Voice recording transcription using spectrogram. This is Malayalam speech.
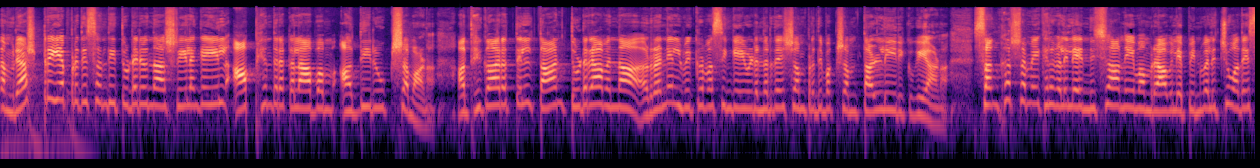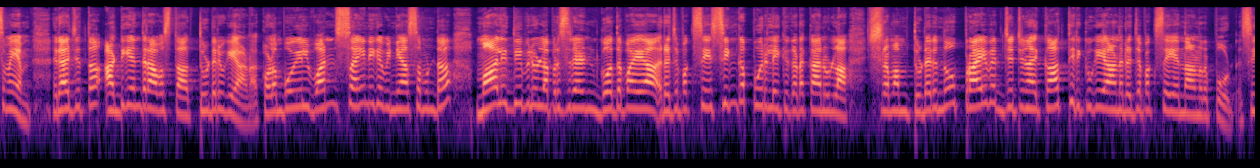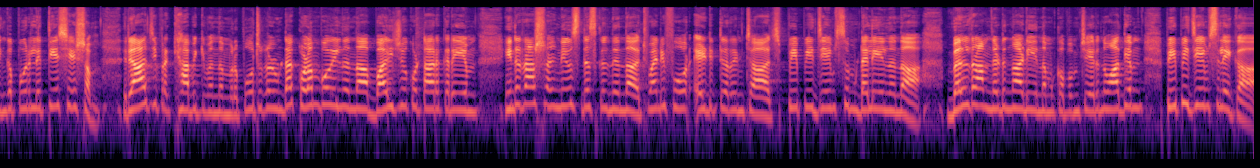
രാഷ്ട്രീയ പ്രതിസന്ധി തുടരുന്ന ശ്രീലങ്കയിൽ ആഭ്യന്തര കലാപം അതിരൂക്ഷമാണ്. അധികാരത്തിൽ താൻ തുടരാമെന്ന റണിൽ വിക്രമസിംഗയുടെ നിർദ്ദേശം പ്രതിപക്ഷം തള്ളിയിരിക്കുകയാണ്. സംഘർഷ മേഖലകളിലെ നിശാ നിയമം രാവിലെ പിൻവലിച്ചു. അതേസമയം രാജ്യത്ത് അടിയന്തരാവസ്ഥ തുടരുകയാണ്. കൊളംബോയിൽ വൻ സൈനിക വിന്യാസമുണ്ട്. മാലിദ്വീപിലുള്ള പ്രസിഡന്റ് ഗോതബായ രജപക്സെ സിംഗപ്പൂരിലേക്ക് കടക്കാനുള്ള ശ്രമം തുടരുന്നു. പ്രൈവറ്റ് ജെറ്റിനായി കാത്തിരിക്കുകയാണ് രജപക്സെ എന്നാണ് റിപ്പോർട്ട്. സിംഗപ്പൂരിൽ എത്തിയ ശേഷം രാജി പ്രഖ്യാപിക്കുമെന്നും റിപ്പോർട്ടുകളുണ്ട്. കൊളംബോയിൽ നിന്ന് ബൈജു കൊട്ടാരക്കരയും ഇന്റർനാഷണൽ ന്യൂസ് ഡെസ്കിൽ നിന്ന് twenty four editor in charge P P ജെയിംസും ഡൽഹിയിൽ നിന്ന് ബൽറാം നെടുങ്ങാടിയും നമുക്കൊപ്പം ചേരുന്നു. ആദ്യം P P ജെയിംസിലേക്ക്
